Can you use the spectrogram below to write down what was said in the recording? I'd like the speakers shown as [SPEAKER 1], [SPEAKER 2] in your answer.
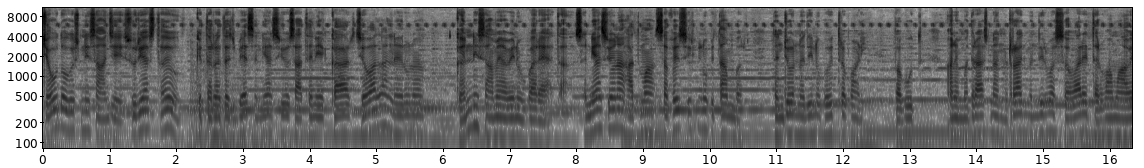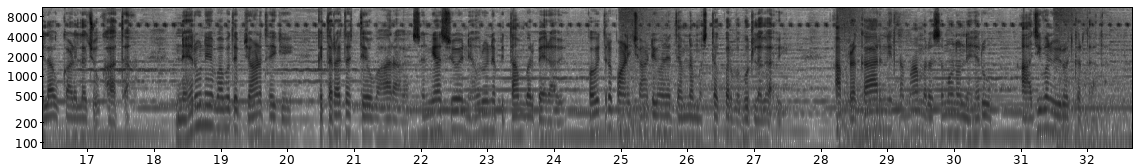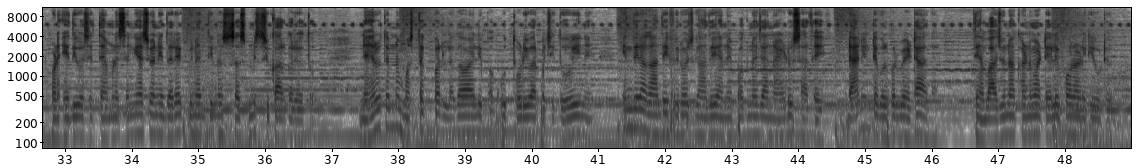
[SPEAKER 1] ચૌદ ઓગસ્ટની સાંજે સૂર્યાસ્ત થયો કે તરત જ બે સંન્યાસીઓ સાથેની એક કાર જવાહરલાલ નહેરુના ઘરની સામે આવીને ઊભા રહ્યા હતા. સંન્યાસીઓના હાથમાં સફેદ સિલ્કનું પિતાંબર તંજોર નદીનું પવિત્ર પાણી, ભભૂત અને મદ્રાસના નટરાજ મંદિરમાં સવારે ધરવામાં આવેલા ઉકાળેલા ચોખા હતા. નહેરુને એ બાબતે જાણ થઈ ગઈ કે તરત જ તેઓ બહાર આવ્યા. સંન્યાસીઓએ નહેરુને પિતાંબર પહેરાવ્યું, પવિત્ર પાણી છાંટ્યું અને તેમના મસ્તક પર ભભૂત લગાવી. આ પ્રકારની તમામ રસમોનો નહેરુ આજીવન વિરોધ કરતા હતા. પણ એ દિવસે તેમણે સંન્યાસીઓની દરેક વિનંતીનો સસ્મિત સ્વીકાર કર્યો હતો. નહેરુ તેમના મસ્તક પર લગાવાયેલી ભગૂત થોડીવાર પછી ધોઈને ઇન્દિરા ગાંધી ફિરોજ ગાંધી અને પગ્નજા નાયડુ સાથે ડાઇનિંગ ટેબલ પર બેઠા હતા. ત્યાં બાજુના ખંડમાં ટેલિફોન અણકી ઉઠ્યો.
